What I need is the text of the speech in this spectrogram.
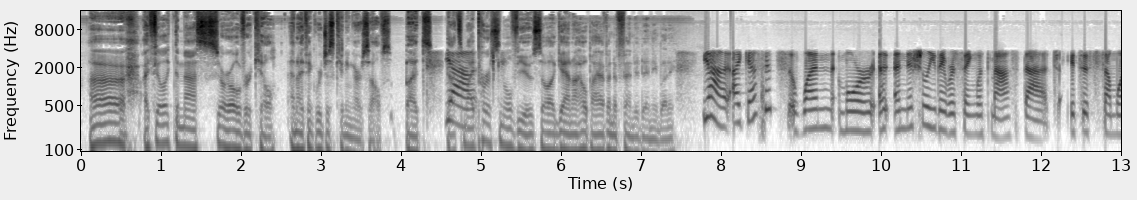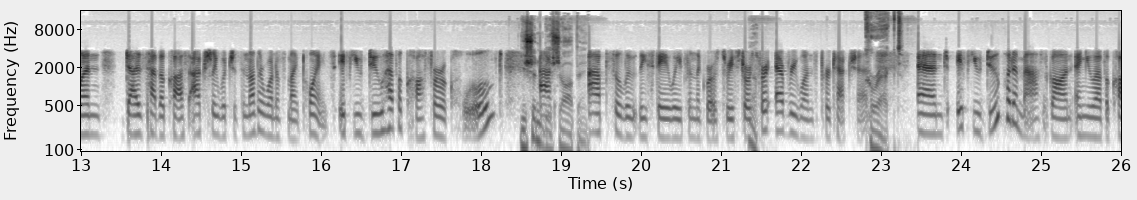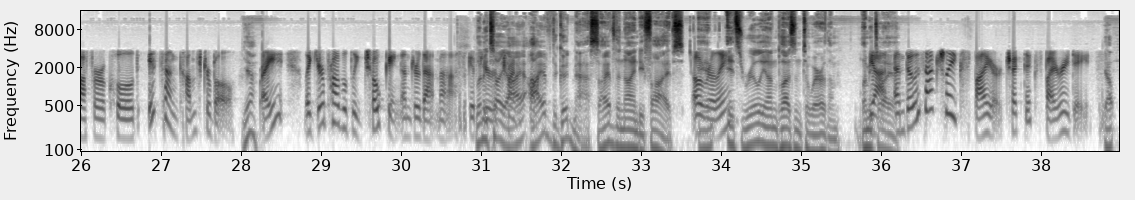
uh, I feel like the masks are overkill. And I think we're just kidding ourselves. But that's Yeah. my personal view. So again, I hope I haven't offended anybody. Yeah, I guess it's one more. uh, Initially, they were saying with masks that it's if someone does have a cough, actually, which is another one of my points. If you do have a cough or a cold, You shouldn't be shopping. Absolutely stay away from the grocery stores for everyone's protection. Correct. And if you do put a mask on and you have a cough or a cold, it's uncomfortable. Yeah. Right? Like you're probably choking under that mask. If Let me tell you, I. I have the good masks. I have the 95s. Oh, really? It's really unpleasant to wear them. Let me yeah, tell you. and those actually expire. Check the expiry dates. yep.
